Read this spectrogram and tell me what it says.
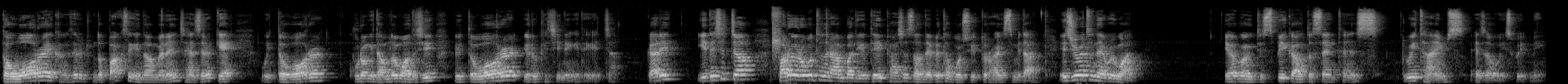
the water의 강세를 좀 더 빡세게 넣으면은 자연스럽게 with the water 구렁이 담 넘어가듯이 with the water 이렇게 진행이 되겠죠. Got it? 이해되셨죠? 바로 여러분들은 한번 이거 대입하셔서 내뱉어 볼 수 있도록 하겠습니다. It's your turn everyone. You're going to speak out the sentence three times as always with me.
